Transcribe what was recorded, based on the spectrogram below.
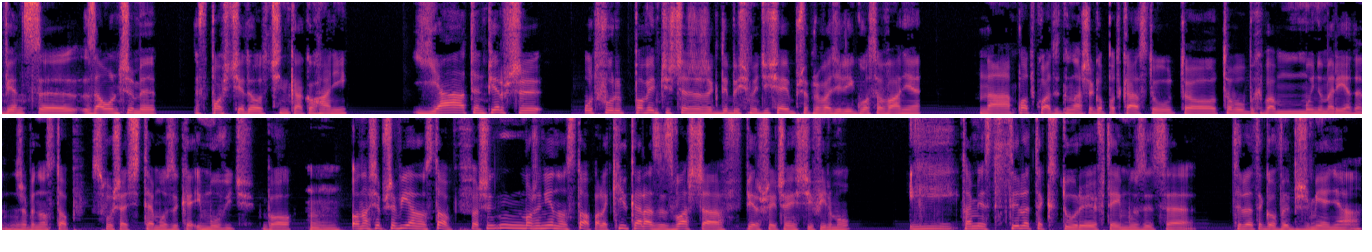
więc e, załączymy w poście do odcinka, kochani. Ja ten pierwszy utwór, powiem ci szczerze, że gdybyśmy dzisiaj przeprowadzili głosowanie na podkład do naszego podcastu, to to byłby chyba mój numer jeden, żeby non-stop słyszeć tę muzykę i mówić, bo mhm. ona się przewija non-stop, znaczy może nie non-stop, ale kilka razy, zwłaszcza w pierwszej części filmu. I tam jest tyle tekstury w tej muzyce, tyle tego wybrzmienia,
